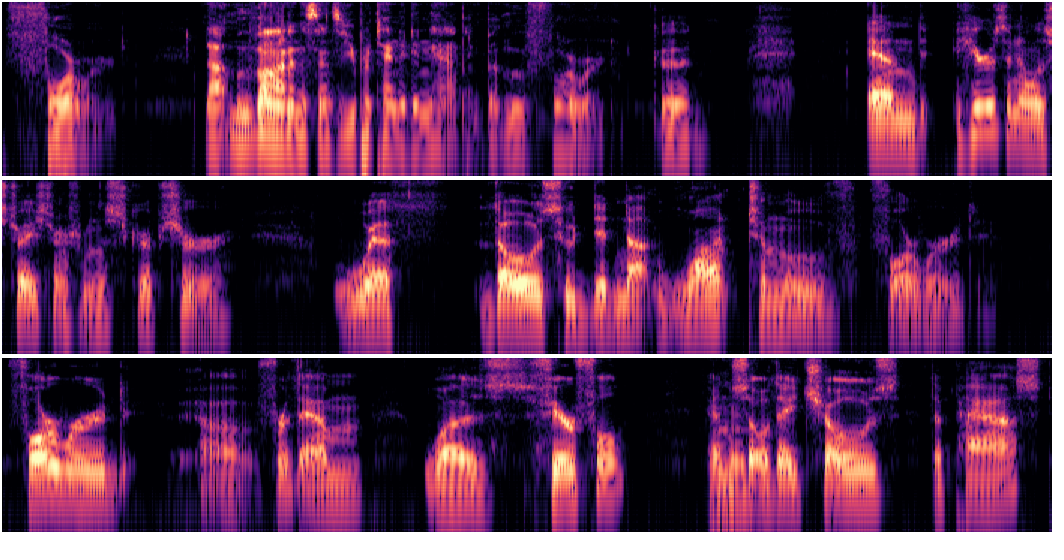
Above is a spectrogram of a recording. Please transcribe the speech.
forward. Not move on in the sense that you pretend it didn't happen, but move forward. Good. And here's an illustration from the scripture with those who did not want to move forward. Forward uh, for them was fearful, and so they chose the past.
